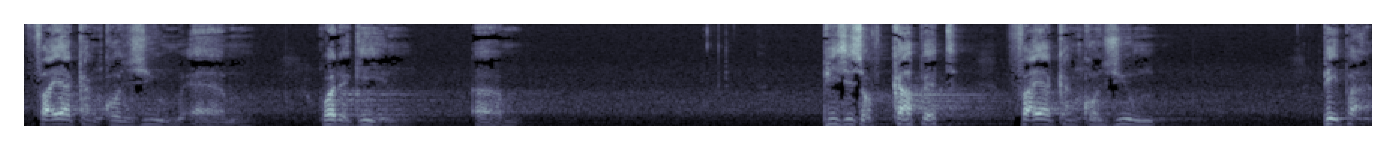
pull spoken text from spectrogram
fire can consume um, what again? Um, pieces of carpet, fire can consume paper.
